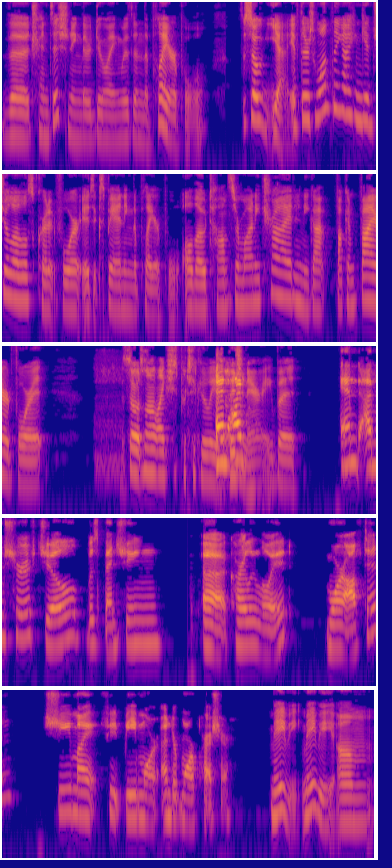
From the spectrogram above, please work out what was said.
the transitioning they're doing within the player pool. So yeah, if there's one thing I can give Jill Ellis credit for, it's expanding the player pool. Although Tom Sermanni tried and he got fucking fired for it. So it's not like she's particularly a And I- visionary, but And I'm sure if Jill was benching uh, Carly Lloyd more often, she might be more under more pressure. Maybe, maybe. Um,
